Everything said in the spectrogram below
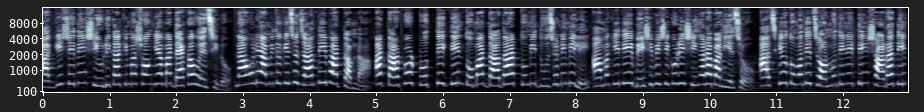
ভাগ্যিস সেদিন শিউলি কাকিমার সঙ্গে আমার দেখা হয়েছিল। না হলে আমি তো কিছু জানতেই পারতাম না। আর তারপর প্রত্যেক দিন তোমার দাদা আর তুমি দুজনে মিলে আমাকে দিয়ে বেশি বেশি করে সিঙ্গারা বানিয়েছো। আজকেও তোমাদের জন্মদিনের দিন সারা দিন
